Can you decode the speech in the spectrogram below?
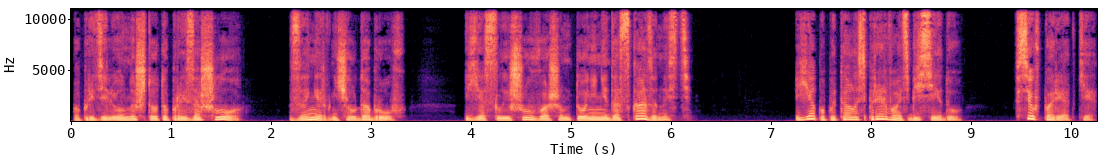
Определенно что-то произошло. — занервничал Добров. «Я слышу в вашем тоне недосказанность». Я попыталась прервать беседу. Все в порядке.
